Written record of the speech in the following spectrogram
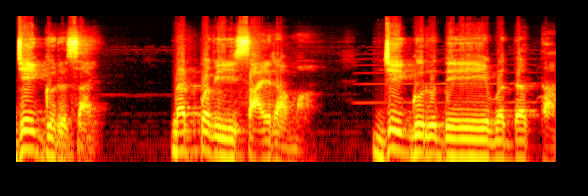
ஜெய் குரு சாய். நற்பவி சாய்ராமா. ஜெய் குரு தேவதத்தா.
